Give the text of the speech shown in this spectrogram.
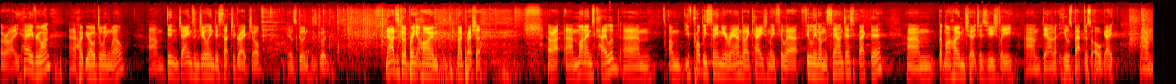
Alrighty, hey everyone. I uh, hope you're all doing well. Um, didn't James and Julian do such a great job? It was good. It was good. Now I just got to bring it home. No pressure. All right. Um, my name's Caleb. Um, you've probably seen me around. I occasionally fill out, fill in on the sound desk back there. Um, but my home church is usually um, down at Hills Baptist Aldgate. Um,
